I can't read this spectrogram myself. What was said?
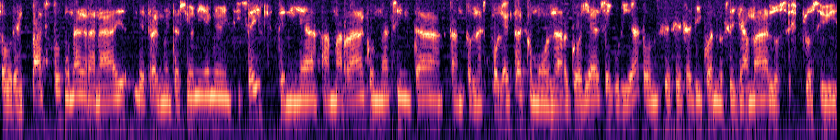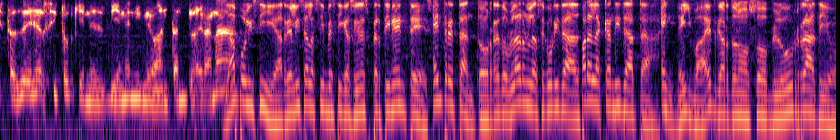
sobre el pasto, una granada de fragmentación IM-26 que tenía amarrada con una cinta tanto la espoleta como la argolla de seguridad. Entonces es allí cuando se llama a los explosivistas de ejército quienes vienen y levantan la granada. La policía realiza las investigaciones pertinentes. Entre tanto, redoblaron la seguridad para la candidata. En Neiva, Edgar Donoso, Blue Radio.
